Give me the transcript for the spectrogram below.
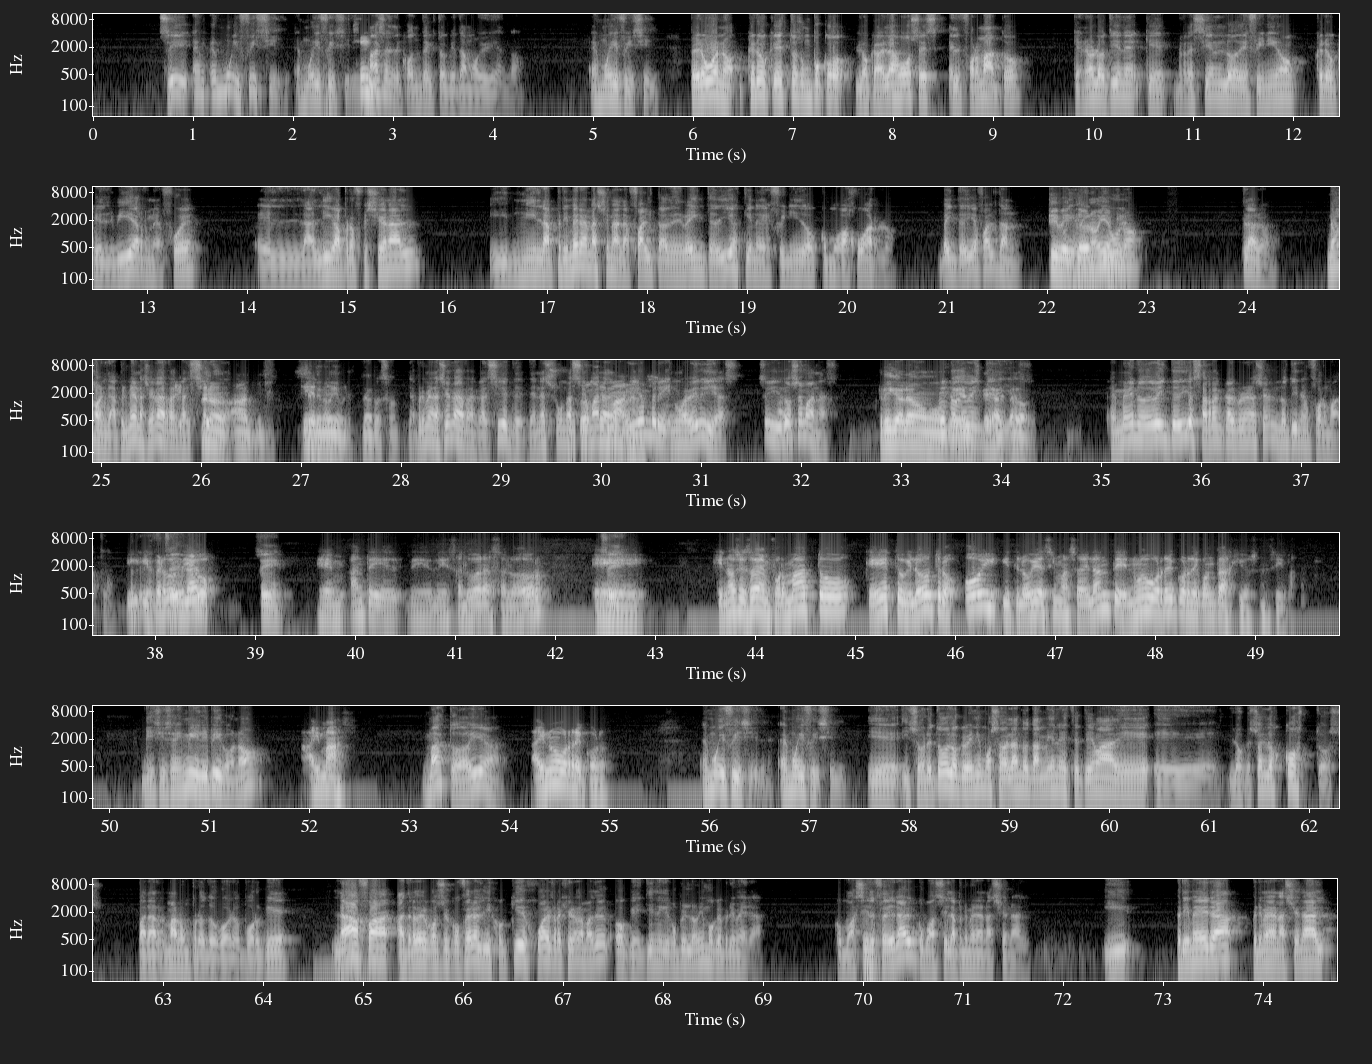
Sí, es, es muy difícil, es muy difícil, Sí. más en el contexto que estamos viviendo. Es muy difícil. Pero bueno, creo que esto es un poco lo que hablas vos, es el formato, que no lo tiene, que recién lo definió, creo que el viernes fue el- la liga profesional, y ni la primera nacional, a falta de 20 días, tiene definido cómo va a jugarlo. ¿20 días faltan? Sí, Hoy es 22 de noviembre. 21. Claro. No, la primera nacional arranca el 7. Ah, no, ah, 7 de noviembre, tenés razón. La primera nacional arranca el 7. Tenés una Dos semana semanas. de noviembre y nueve días. Sí, Ah. dos semanas. Creí que hablábamos Menos de del 20 federal, días. perdón. En menos de 20 días arranca el primer nacional, no tienen formato. Y, perdón, federal- Diego, Sí, eh, antes de, de saludar a Salvador, eh, que no se sabe en formato, que esto, que lo otro, hoy, y te lo voy a decir más adelante, nuevo récord de contagios encima. 16 mil y pico, ¿no? Hay más, ¿Más todavía? hay nuevo récord. Es muy difícil, es muy difícil. Y, eh, y sobre todo lo que venimos hablando también este tema de eh, lo que son los costos para armar un protocolo, porque la AFA, a través del Consejo Federal, dijo, ¿quiere jugar el regional amateur? Ok, tiene que cumplir lo mismo que primera. Como hacía el federal, como hacía la primera nacional. Y primera, primera nacional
